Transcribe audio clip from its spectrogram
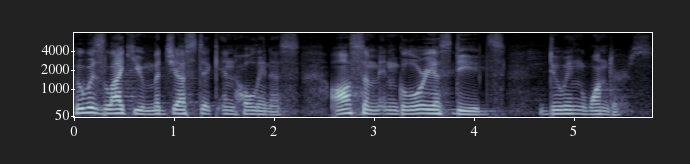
Who is like you, majestic in holiness, awesome in glorious deeds, doing wonders.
